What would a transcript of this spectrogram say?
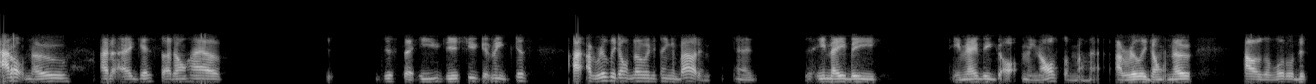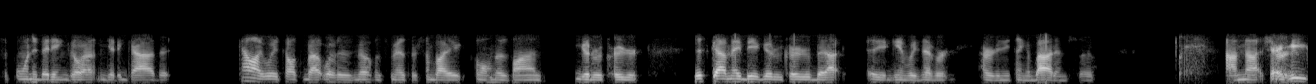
I don't know. I, I guess I don't have just a huge issue. I mean, just I, I really don't know anything about him, and he may be he may be I mean awesome. I, I really don't know. I was a little disappointed they didn't go out and get a guy that kind of like we talked about whether it was Melvin Smith or somebody along those lines, good recruiter. This guy may be a good recruiter, but I, again, we've never heard anything about him, so I'm not sure. Yeah, he's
